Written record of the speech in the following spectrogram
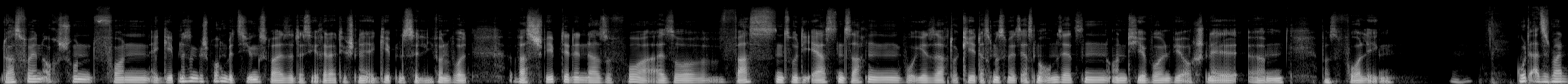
Du hast vorhin auch schon von Ergebnissen gesprochen, beziehungsweise, dass ihr relativ schnell Ergebnisse liefern wollt. Was schwebt dir denn da so vor? Also, was sind so die ersten Sachen, wo ihr sagt, okay, das müssen wir jetzt erstmal umsetzen und hier wollen wir auch schnell ähm, was vorlegen? Gut, also ich meine,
